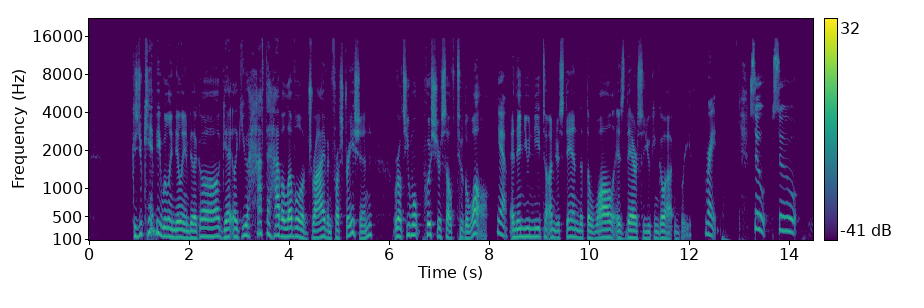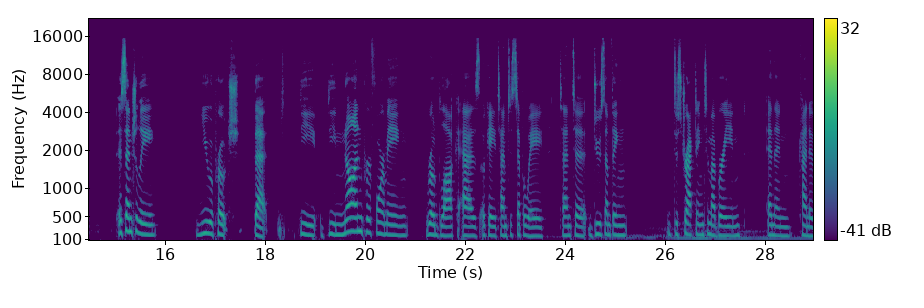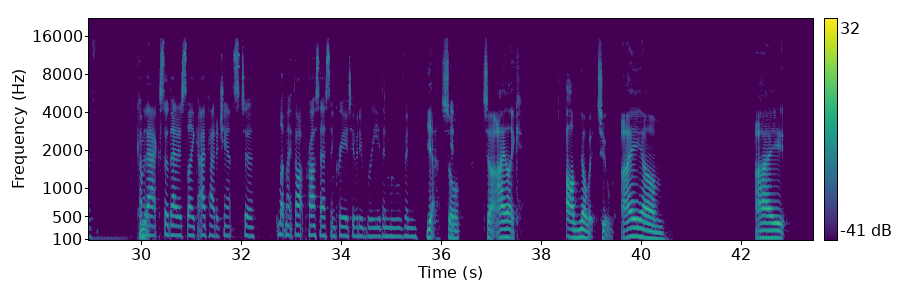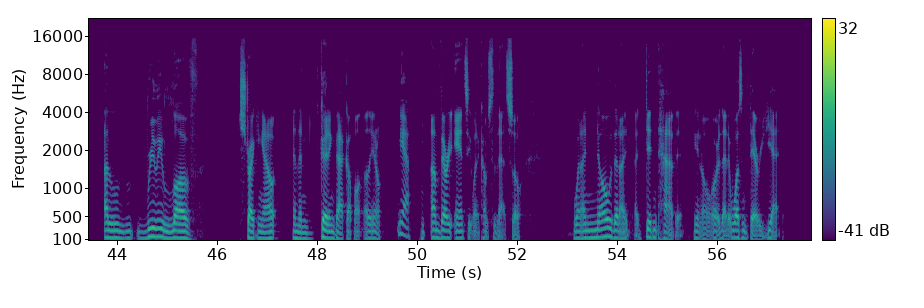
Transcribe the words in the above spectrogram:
because you can't be willy-nilly and be like oh I'll get like you have to have a level of drive and frustration or else you won't push yourself to the wall Yeah. and then you need to understand that the wall is there so you can go out and breathe Right. So so essentially you approach that the the non-performing roadblock as okay, time to step away, time to do something distracting to my brain and then kind of come then- back so that it's like I've had a chance to let my thought process and creativity breathe and move and Yeah. So so I like I'll know it too. I um I I really love striking out and then getting back up on you know. yeah. I'm very antsy when it comes to that. So when I know that I, I didn't have it, you know, or that it wasn't there yet,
